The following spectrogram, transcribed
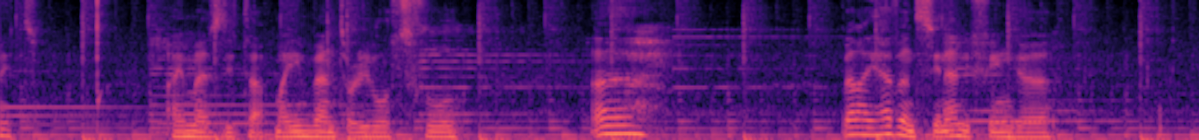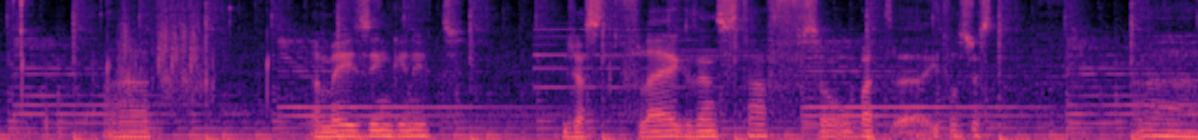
Damn it. I messed it up. My inventory was full. Uh, well, I haven't seen anything uh, uh, amazing in it. Just flags and stuff. So, but uh, it was just. Uh,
